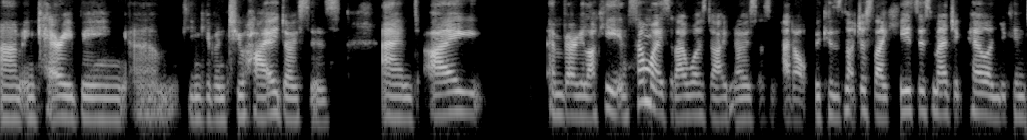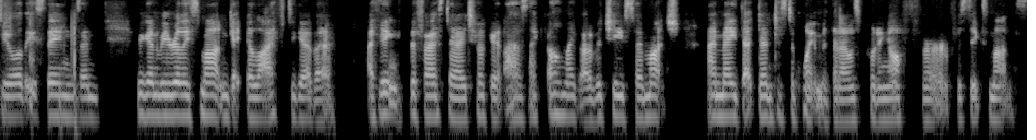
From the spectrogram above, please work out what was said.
um, in Kerry being um, being given too high doses, and I am very lucky in some ways that I was diagnosed as an adult because it's not just like here's this magic pill and you can do all these things and you're going to be really smart and get your life together. I think the first day I took it, I was like, oh my God, I've achieved so much. I made that dentist appointment that I was putting off for, for six months.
